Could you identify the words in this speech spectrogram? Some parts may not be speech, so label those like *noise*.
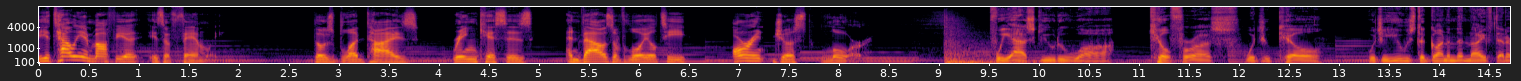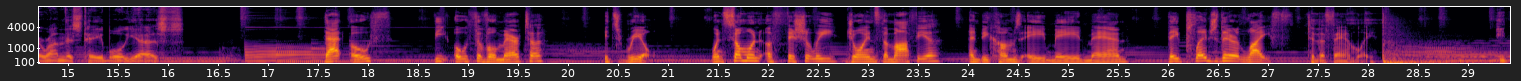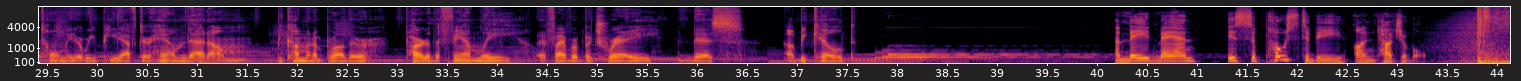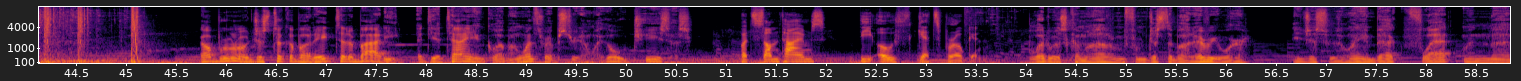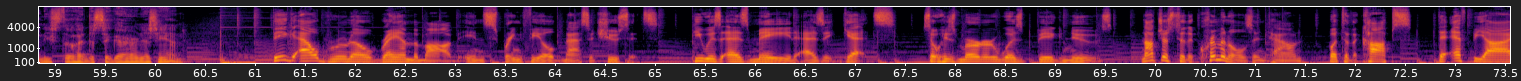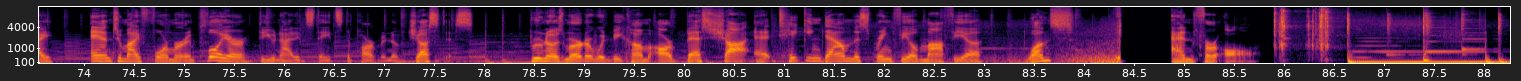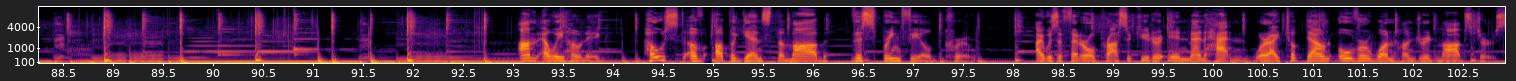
The Italian mafia is a family. Those blood ties, ring kisses, and vows of loyalty aren't just lore. If we ask you to uh, kill for us, would you kill? Would you use the gun and the knife that are on this table? Yes. That oath, the oath of Omerta, it's real. When someone officially joins the mafia and becomes a made man, they pledge their life to the family. He told me to repeat after him that I'm becoming a brother, part of the family. If I ever betray this, I'll be killed. A made man is supposed to be untouchable. Al Bruno just took about eight to the body at the Italian club on Winthrop Street. I'm like, oh, Jesus. But sometimes the oath gets broken. Blood was coming out of him from just about everywhere. He just was laying back flat when uh, he still had the cigar in his hand. Big Al Bruno ran the mob in Springfield, Massachusetts. He was as made as it gets. So his murder was big news, not just to the criminals in town, but to the cops, the FBI, and to my former employer, the United States Department of Justice. Bruno's murder would become our best shot at taking down the Springfield Mafia once and for all. I'm Elie Honig, host of Up Against the Mob, the Springfield Crew. I was a federal prosecutor in Manhattan where I took down over 100 mobsters.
